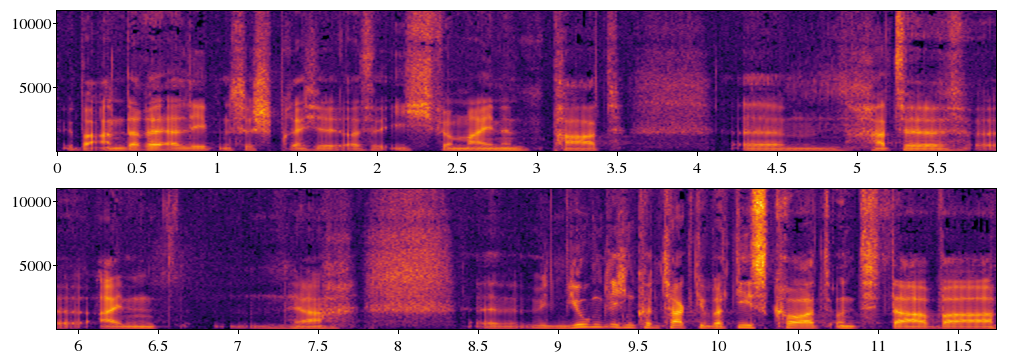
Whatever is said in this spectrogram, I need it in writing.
über andere Erlebnisse sprechen. Also ich für meinen Part ähm, hatte äh, einen, ja, äh, mit dem Jugendlichen Kontakt über Discord und da war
